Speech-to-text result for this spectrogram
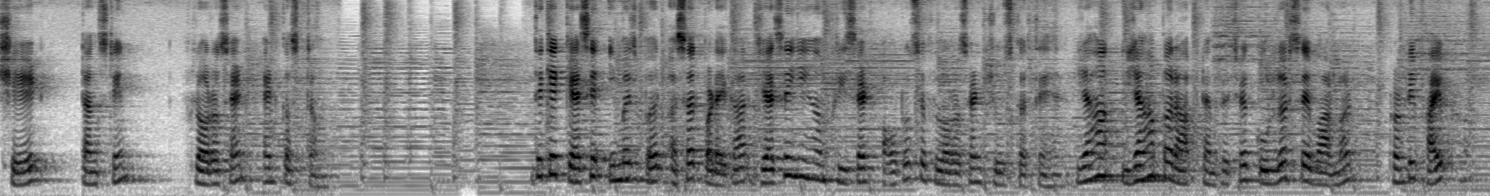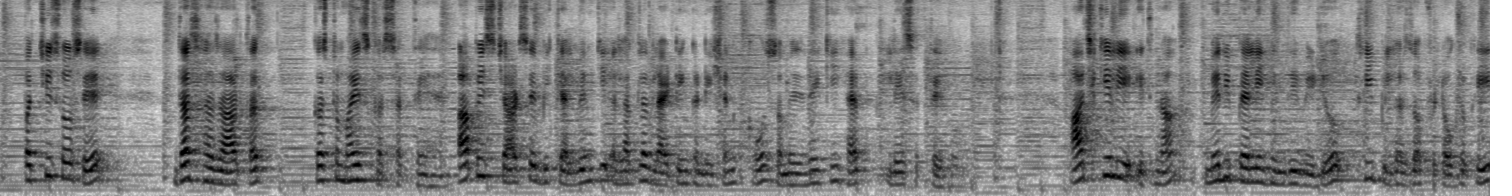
shade tungsten fluorescent and custom देखिए कैसे इमेज पर असर पड़ेगा, जैसे ही हम प्रीसेट ऑटो से फ्लोरोसेंट चूज़ करते हैं, यहाँ यहाँ पर आप टेम्परेचर कूलर से वार्मर 25 2500 से दस हज़ार तक कस्टमाइज कर सकते हैं। आप इस चार्ट से भी कैलविन की अलग अलग लाइटिंग कंडीशन को समझने की हेल्प ले सकते हो। आज के लिए इतना। मेरी पहली Hindi video three pillars of photography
